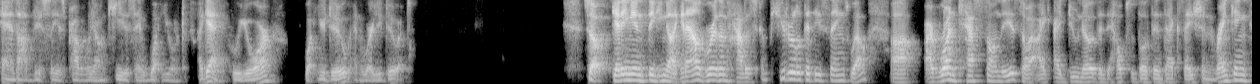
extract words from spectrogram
and obviously is probably on key to say what you are again who you are what you do and where you do it So, getting in thinking like an algorithm, how does a computer look at these things? Well, uh, I run tests on these, so I, I, do know that it helps with both indexation and ranking.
